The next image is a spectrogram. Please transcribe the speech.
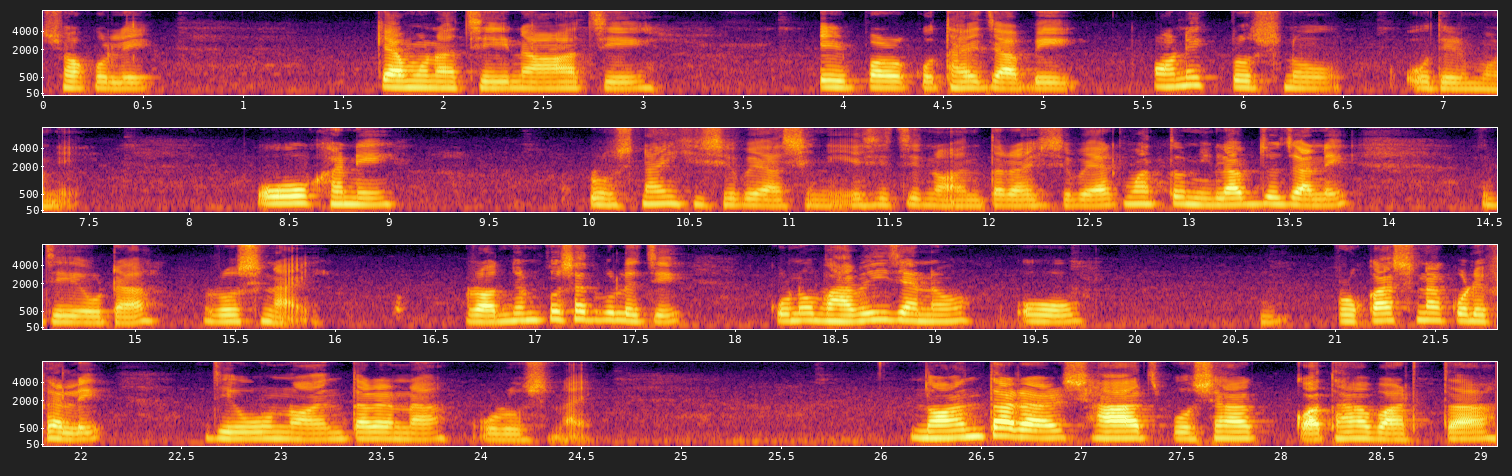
সকলে। কেমন আছে, না আছে, এরপর কোথায় যাবে? অনেক প্রশ্ন ওদের মনে। ও ওখানে রোশনাই হিসেবে আসেনি। এসেছে নয়নতারা হিসেবে। একমাত্র নীলাব্জ জানে যে ওটা রোশনাই। রঞ্জন প্রসাদ বলেছে, কোনোভাবেই যেন ও প্রকাশ না করে ফেলে যে ও নয়নতারা না, ও রোশনাই। নয়নতারার সাজ, পোশাক, কথাবার্তা,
